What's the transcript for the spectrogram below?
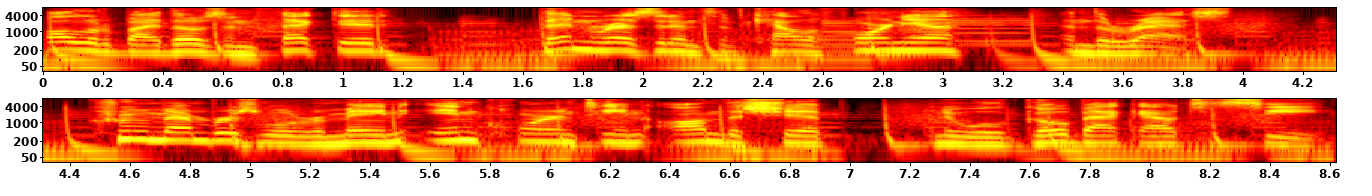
followed by those infected, then residents of California, and the rest. Crew members will remain in quarantine on the ship and it will go back out to sea.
